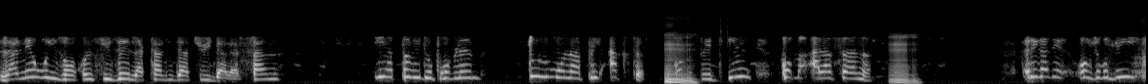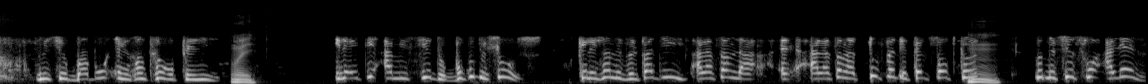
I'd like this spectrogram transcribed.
l'année où ils ont refusé la candidature d'Alassane, il n'y a pas eu de problème. Tout le monde a pris acte, comme Bédier, comme Alassane. Hmm. Regardez, aujourd'hui, M. Gbabo est rentré au pays. Oui. Il a été amnistié de beaucoup de choses que les gens ne veulent pas dire. Alassane, l'a- euh, Alassane a tout fait de telle sorte que le monsieur soit à l'aise.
